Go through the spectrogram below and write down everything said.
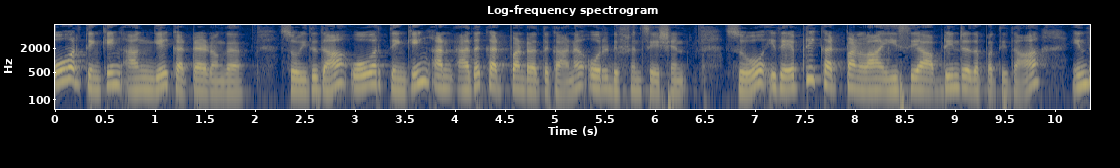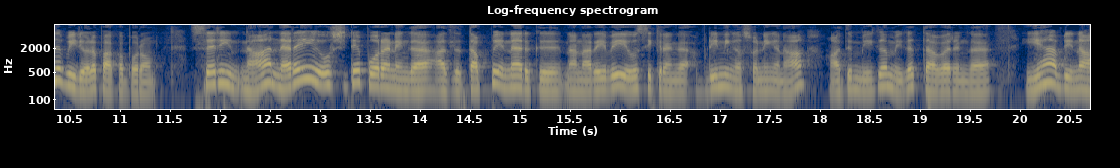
ஓவர் திங்கிங் அங்கே கட் ஆகிடுங்க ஸோ இதுதான் ஓவர் திங்கிங் அண்ட் அதை கட் பண்ணுறதுக்கான ஒரு டிஃப்ரென்சியேஷன் ஸோ இதை எப்படி கட் பண்ணலாம் ஈஸியாக அப்படின்றத பற்றி தான் இந்த வீடியோவில் பார்க்க போகிறோம் சரி நான் நிறைய யோசிச்சுட்டே போகிறேனேங்க அதில் தப்பு என்ன இருக்குது நான் நிறையவே யோசிக்கிறேங்க. அப்படின்னு நீங்கள் சொன்னீங்கன்னா அது மிக மிக தவறுங்க. ஏன் அப்படின்னா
